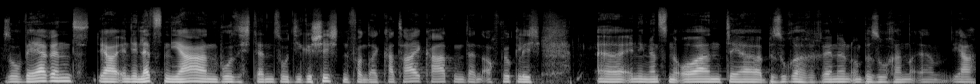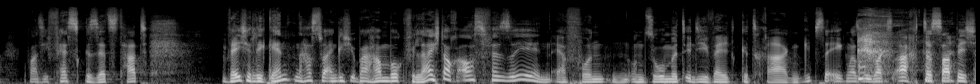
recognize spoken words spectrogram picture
so während, ja, in den letzten Jahren, wo sich dann so die Geschichten von der Karteikarten dann auch wirklich äh, in den ganzen Ohren der Besucherinnen und Besuchern, ähm, ja, quasi festgesetzt hat, welche Legenden hast du eigentlich über Hamburg vielleicht auch aus Versehen erfunden und somit in die Welt getragen? Gibt es da irgendwas, wo du sagst, ach, das habe ich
